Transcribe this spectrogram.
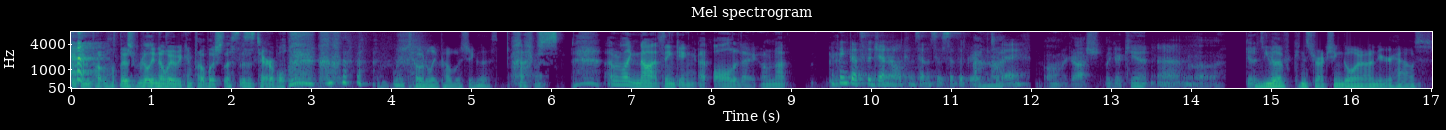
we can. Pub- there's really no way we can publish this. This is terrible. we're totally publishing this I'm just, I'm like not thinking at all today. I'm not. I think that's the general consensus of the group not- today. Oh my gosh! Like I can't Um, uh, get it. you together. have construction going on at your house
